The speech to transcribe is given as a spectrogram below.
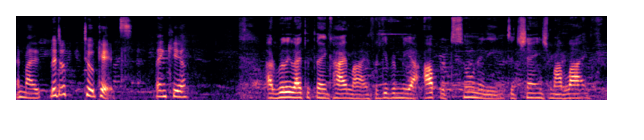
and my little two kids. Thank you. I'd really like to thank Highline for giving me an opportunity to change my life.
